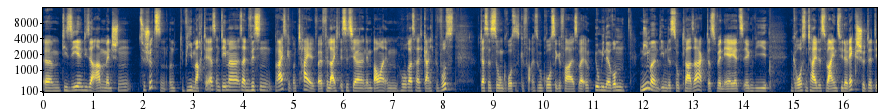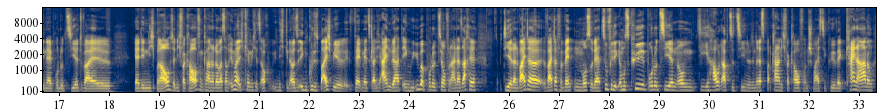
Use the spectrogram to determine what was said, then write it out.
die Seelen dieser armen Menschen zu schützen. Und wie macht er es? Indem er sein Wissen preisgibt und teilt. Weil vielleicht ist es ja einem Bauern im Horasreich gar nicht bewusst, dass es so, ein großes Gefahr, so große Gefahr ist, weil um ihn herum niemand ihm das so klar sagt, dass wenn er jetzt irgendwie einen großen Teil des Weins wieder wegschüttet, den er produziert, weil er den nicht braucht, er nicht verkaufen kann oder was auch immer. Ich kenne mich jetzt auch nicht genau. Also irgendein gutes Beispiel fällt mir jetzt gar nicht ein. Der hat irgendwie Überproduktion von einer Sache, die er dann weiter, weiter verwenden muss oder er hat zu viele, er muss Kühe produzieren, um die Haut abzuziehen und den Rest kann er nicht verkaufen und schmeißt die Kühe weg. Keine Ahnung.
